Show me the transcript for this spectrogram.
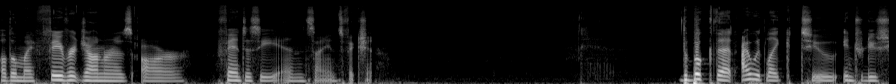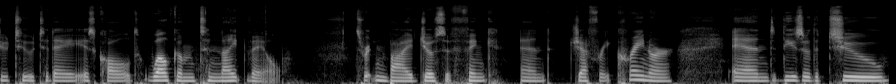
although my favorite genres are fantasy and science fiction. The book that I would like to introduce you to today is called Welcome to Night Vale. It's written by Joseph Fink and Jeffrey Cranor, and these are the two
